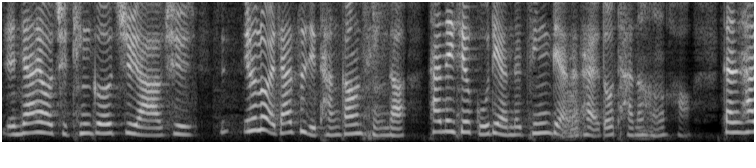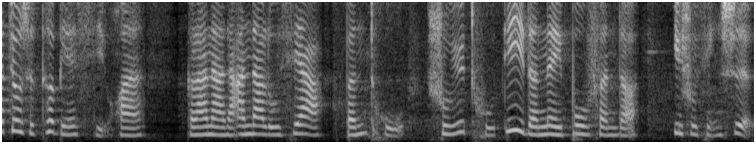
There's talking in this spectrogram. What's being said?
人家要去听歌剧啊，去。因为洛尔加自己弹钢琴的，他那些古典的、经典的，他也都弹得很好。但是他就是特别喜欢格拉纳达、安达卢西亚本土属于土地的那部分的艺术形式，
